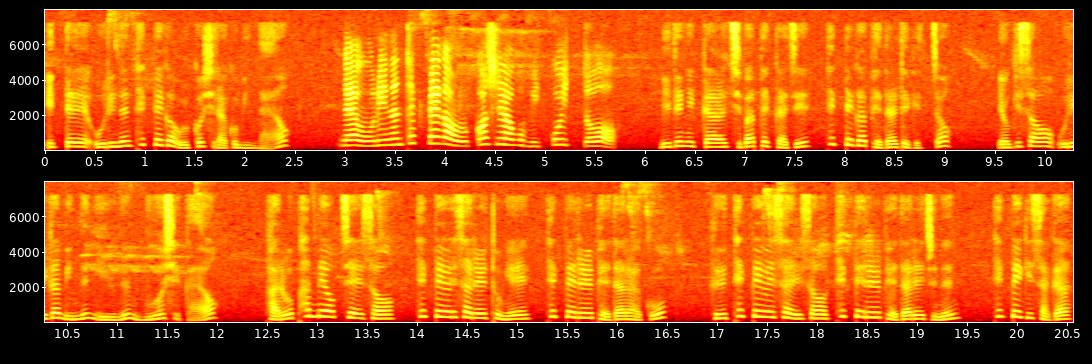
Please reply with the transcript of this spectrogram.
이때 우리는 택배가 올 것이라고 믿나요? 네, 우리는 택배가 올 것이라고 믿고 있죠. 믿으니까 집 앞에까지 택배가 배달되겠죠? 여기서 우리가 믿는 이유는 무엇일까요? 바로 판매업체에서 택배회사를 통해 택배를 배달하고 그 택배회사에서 택배를 배달해주는 택배기사가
